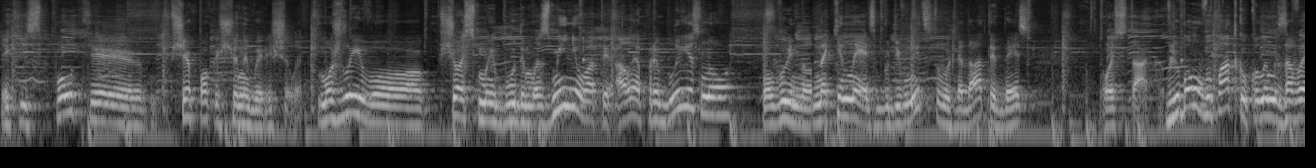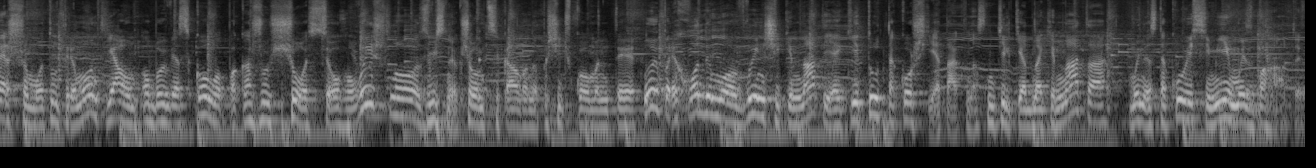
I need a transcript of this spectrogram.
якісь полки. Ще поки що не вирішили. Можливо, щось ми будемо змінювати, але приблизно повинно на кінець будівництва виглядати десь. Ось так. В будь-якому випадку, коли ми завершимо тут ремонт, я вам обов'язково покажу, що з цього вийшло. Звісно, якщо вам цікаво, напишіть в коменти. Ну і переходимо в інші кімнати, які тут також є. Так, у нас не тільки одна кімната, ми не з такої сім'ї, ми з багатої.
